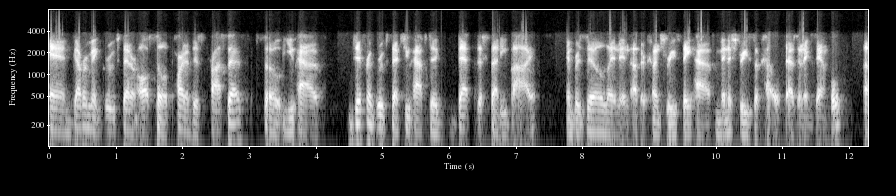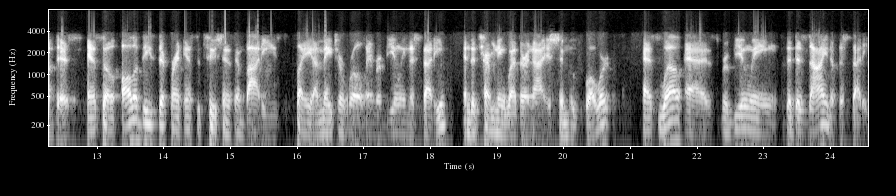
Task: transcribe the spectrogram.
and government groups that are also a part of this process. So you have different groups that you have to vet the study by. In Brazil and in other countries, they have ministries of health as an example of this. And so all of these different institutions and bodies play a major role in reviewing the study and determining whether or not it should move forward as well as reviewing the design of the study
